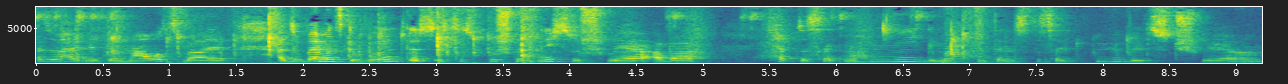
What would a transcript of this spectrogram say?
Also halt mit der Maus, weil, also wenn man es gewöhnt ist, ist es bestimmt nicht so schwer, aber ich habe das halt noch nie gemacht und dann ist das halt übelst schwer.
